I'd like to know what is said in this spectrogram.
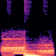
Bye.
